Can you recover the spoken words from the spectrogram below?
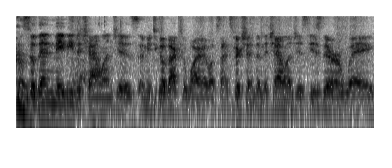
so then maybe the challenge is, I mean, to go back to why I love science fiction, then the challenge is, is there a way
